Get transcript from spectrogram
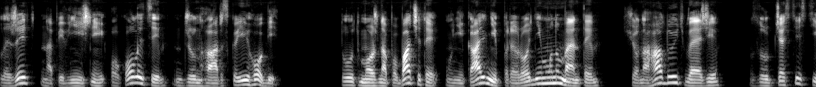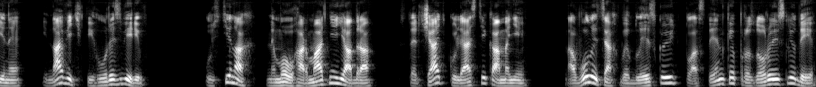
лежить на північній околиці Джунгарської гобі. Тут можна побачити унікальні природні монументи, що нагадують вежі, зубчасті стіни і навіть фігури звірів. У стінах, немов гарматні ядра, стирчать кулясті камені. На вулицях виблискують пластинки прозорої слюди,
